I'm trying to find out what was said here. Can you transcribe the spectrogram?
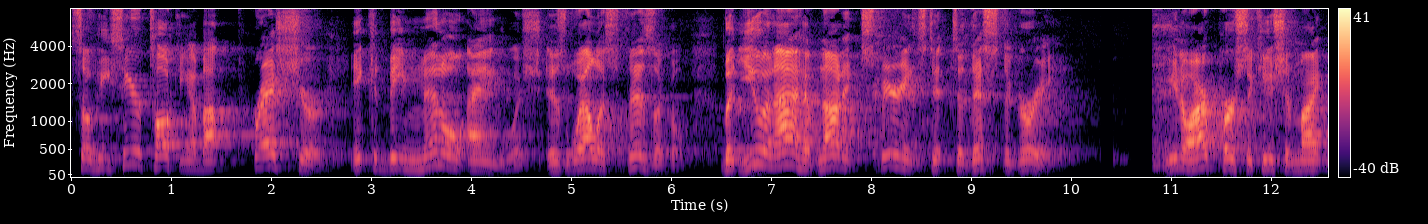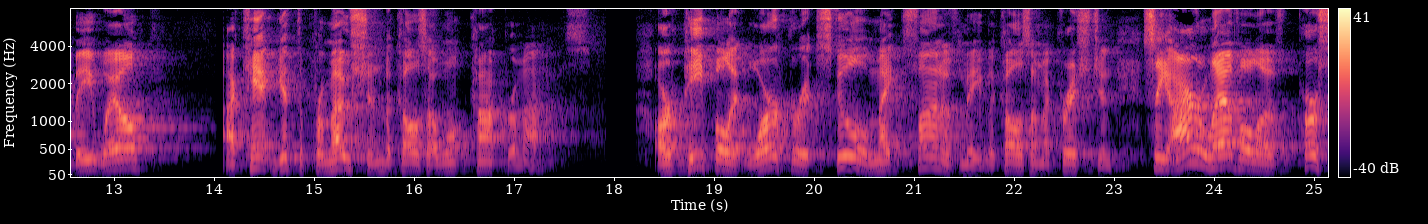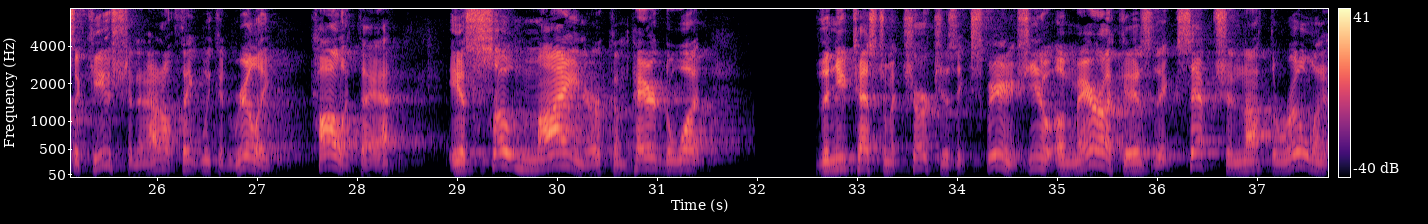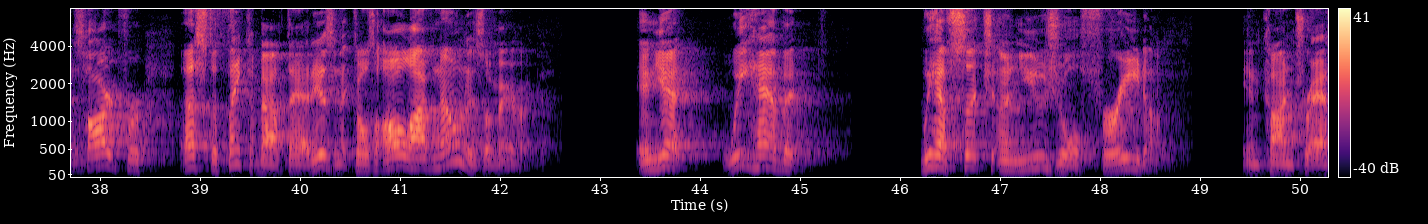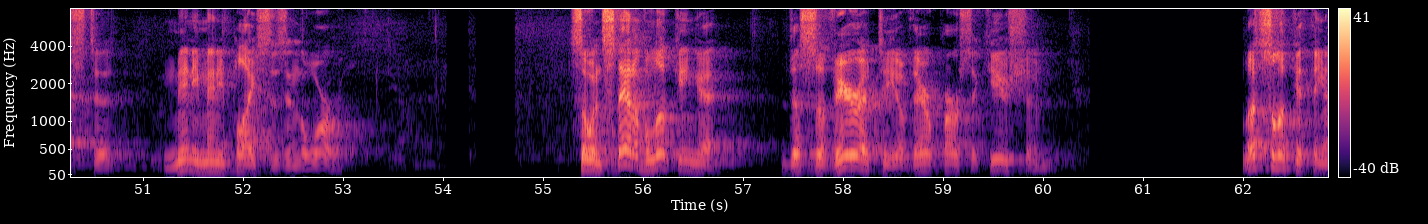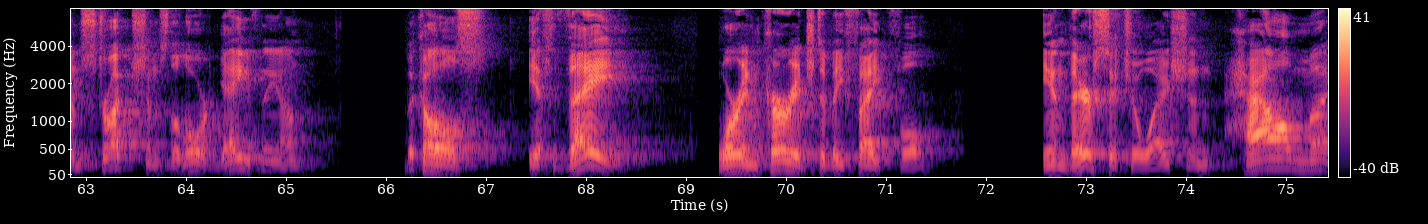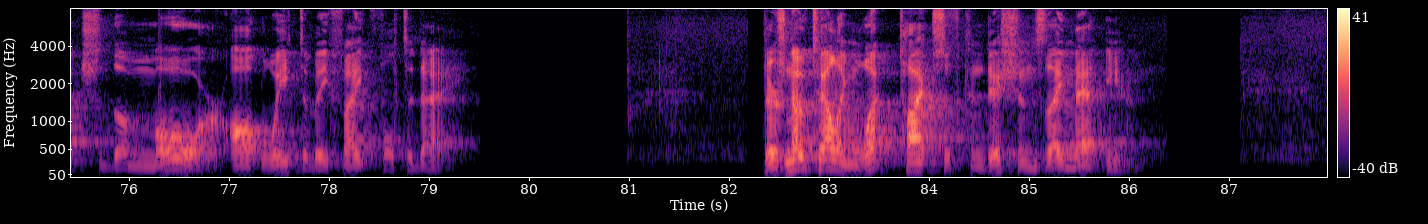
So he's here talking about pressure, it could be mental anguish as well as physical. But you and I have not experienced it to this degree. You know, our persecution might be well, I can't get the promotion because I won't compromise. Or people at work or at school make fun of me because I'm a Christian. See, our level of persecution, and I don't think we could really call it that, is so minor compared to what the New Testament church has experienced. You know, America is the exception, not the rule, and it's hard for us to think about that, isn't it? Because all I've known is America. And yet, we have it, we have such unusual freedom in contrast to many, many places in the world. So instead of looking at the severity of their persecution, Let's look at the instructions the Lord gave them because if they were encouraged to be faithful in their situation, how much the more ought we to be faithful today? There's no telling what types of conditions they met in.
